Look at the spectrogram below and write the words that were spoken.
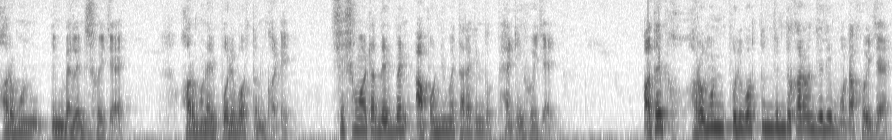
হরমোন ইমব্যালেন্স হয়ে যায়। হরমোনের পরিবর্তন ঘটে। সে সময়টা দেখবেন আপন নিয়মে তারা কিন্তু ফ্যাটি হয়ে যায়। অতএব হরমোন পরিবর্তনজনিত কারণ যদি মোটা হয়ে যায়,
